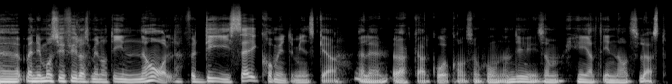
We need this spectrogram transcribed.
Eh, men det måste ju fyllas med något innehåll, för det i sig kommer ju inte minska eller öka alkoholkonsumtionen. Det är ju liksom helt innehållslöst.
